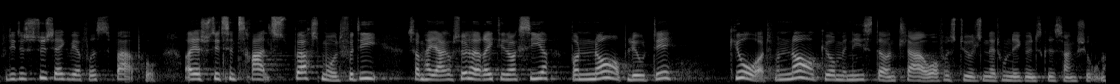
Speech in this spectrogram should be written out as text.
Fordi det synes jeg ikke, vi har fået svar på. Og jeg synes, det er et centralt spørgsmål, fordi, som hr. Jakob Sølhøj rigtig nok siger, hvornår blev det gjort? Hvornår gjorde ministeren klar over for styrelsen, at hun ikke ønskede sanktioner?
